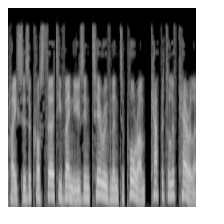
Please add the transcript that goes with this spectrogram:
places across 30 venues in Tiruvananthapuram, capital of Kerala.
